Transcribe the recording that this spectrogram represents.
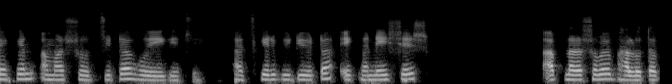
দেখেন আমার সবজিটা হয়ে গেছে। আজকের ভিডিওটা এখানেই শেষ। আপনারা সবাই ভালো থাক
